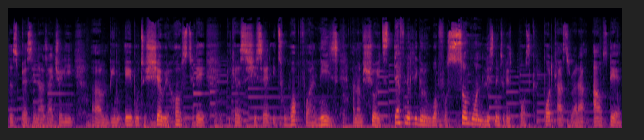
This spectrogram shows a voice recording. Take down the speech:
this person has actually um, been able to share with us today because she said it's worked for her niece, and I'm sure it's definitely going to work for someone listening to this post- podcast rather out there.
